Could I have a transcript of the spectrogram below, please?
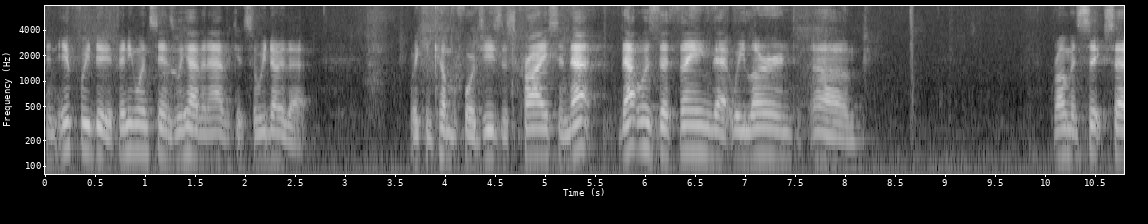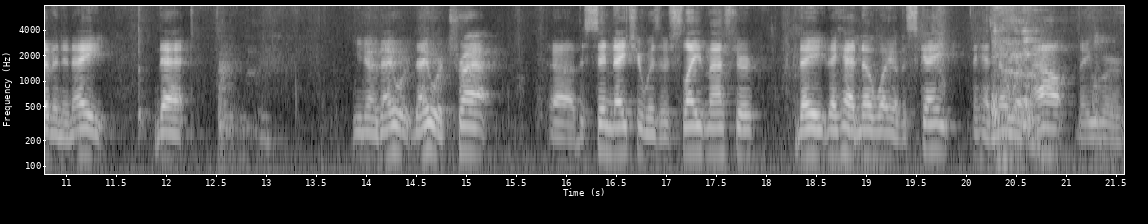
and if we do, if anyone sins, we have an advocate. So we know that we can come before Jesus Christ, and that that was the thing that we learned. Um, Romans six, seven, and eight. That you know they were they were trapped. Uh, the sin nature was their slave master. They they had no way of escape. They had no way out. They were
